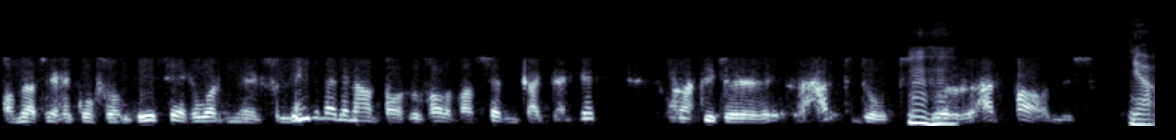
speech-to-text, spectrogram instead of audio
omdat wij geconfronteerd zijn geworden in het verleden met een aantal gevallen van sudden cardiac death, van acute hartdood, Mhm. door hartfalen dus. Ja.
